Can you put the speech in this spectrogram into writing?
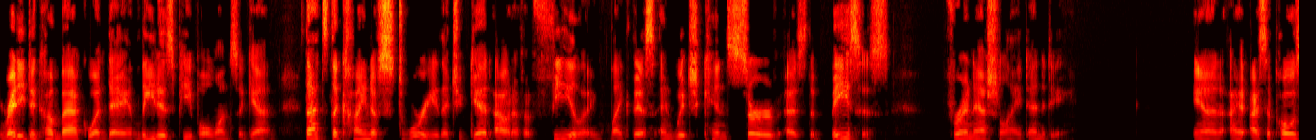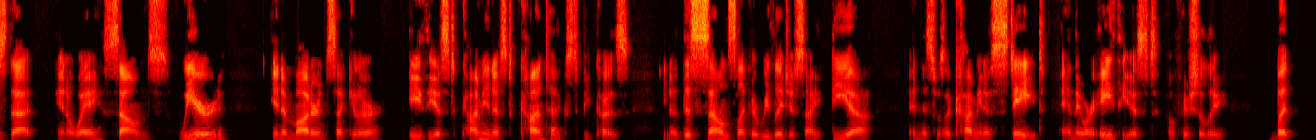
ready to come back one day and lead his people once again. That's the kind of story that you get out of a feeling like this and which can serve as the basis for a national identity. And I, I suppose that, in a way, sounds weird in a modern secular atheist communist context because, you know, this sounds like a religious idea and this was a communist state and they were atheist officially. But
